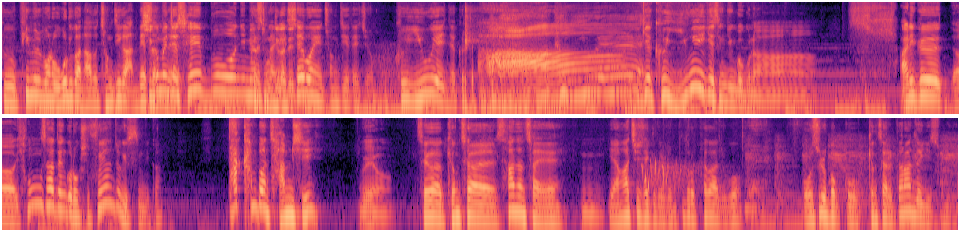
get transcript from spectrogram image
그 비밀번호 오류가 나도 정지가 안 됐었는데 지금은 이제 세 번이면 그렇습니다. 정지가 예, 되죠. 세 번이 정지되죠. 그 이후에 이제 그렇게 바뀌었습니다. 아, 그 이후에. 이게 그 이후에 이게 생긴 거구나. 아니 그 어, 형사된 걸 혹시 후회한 적 있습니까? 딱 한 번 잠시 왜요? 제가 경찰 4년 차에 음. 양아치 새끼들 좀 후드로 패가지고 옷을 벗고 경찰을 떠난 적이 있습니다.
